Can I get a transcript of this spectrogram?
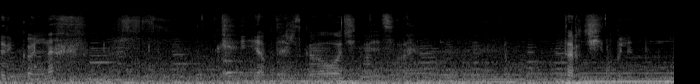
Прикольно. Я бы даже сказал, очень весело. Торчит, блин. Ой.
